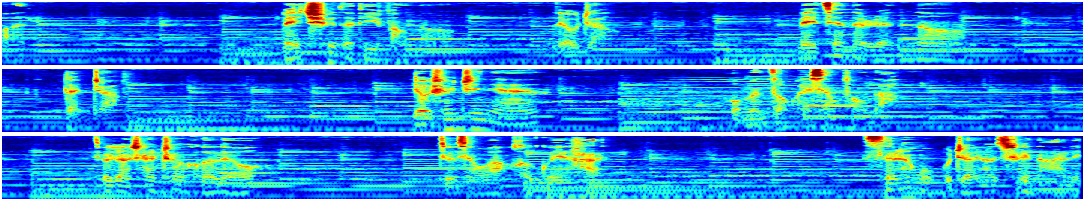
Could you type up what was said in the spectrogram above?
完。没去的地方呢，留着；没见的人呢，等着。有生之年，我们总会相逢的。就像山川河流。就像万河归海，虽然我不知道要去哪里，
